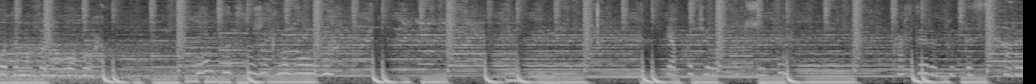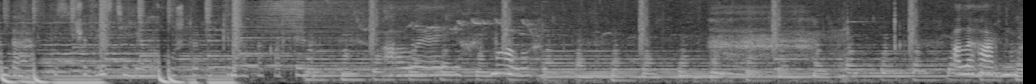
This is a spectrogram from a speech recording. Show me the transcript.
Підходимо до нового комплексу житлового. Я б хотіла тут жити. Квартири тут десь оренда 1200 євро коштує кімнатна квартира. Але їх мало. Але гарно,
